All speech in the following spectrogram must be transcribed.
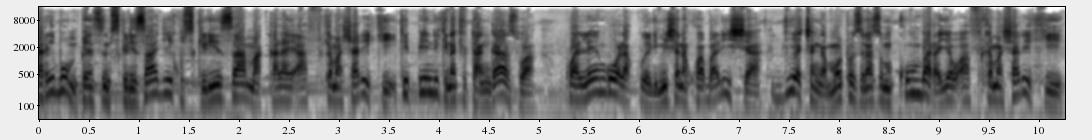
Karibu mpenzi msikilizaji kusikiliza makala ya Afrika Mashariki, kipindi kinachotangazwa kwa lengo la kuelimisha na kuhabarisha juu ya changamoto zinazomkumba raia wa Afrika Mashariki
